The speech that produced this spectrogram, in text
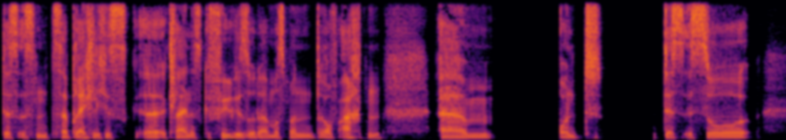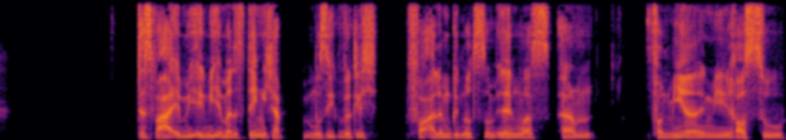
das ist ein zerbrechliches äh, kleines Gefüge, so da muss man drauf achten. Ähm, und das ist so, das war irgendwie immer das Ding. Ich habe Musik wirklich vor allem genutzt, um irgendwas ähm, von mir irgendwie rauszu,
